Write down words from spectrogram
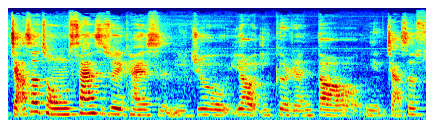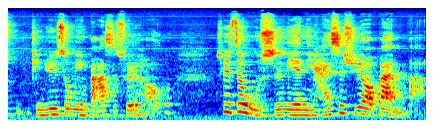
假设从三十岁开始，你就要一个人到你假设平均寿命八十岁好了，所以这五十年你还是需要办吧。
